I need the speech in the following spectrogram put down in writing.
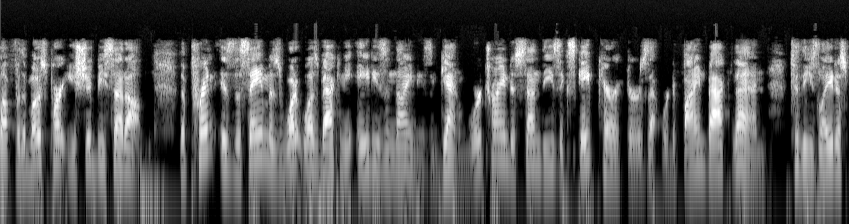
but for the most part, you should be set up. The print is the same as what it was back in the 80s and 90s. Again, we're trying to send these escape characters that were defined back then to these latest,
